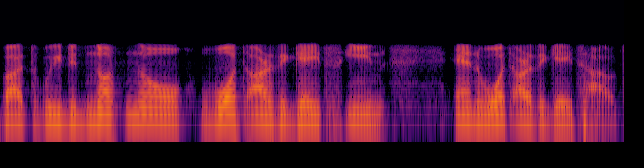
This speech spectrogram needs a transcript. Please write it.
but we did not know what are the gates in and what are the gates out.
